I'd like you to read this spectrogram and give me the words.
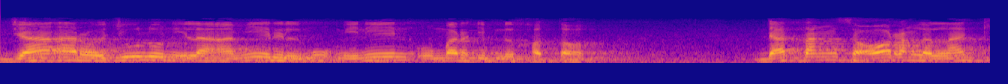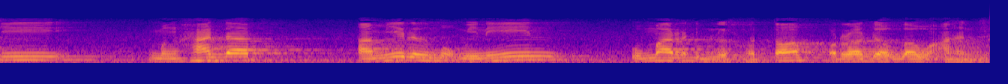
Ja'a rajulun ila amiril mu'minin Umar ibn Khattab. Datang seorang lelaki menghadap Amirul Mukminin Umar ibn Khattab radhiyallahu anhu.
